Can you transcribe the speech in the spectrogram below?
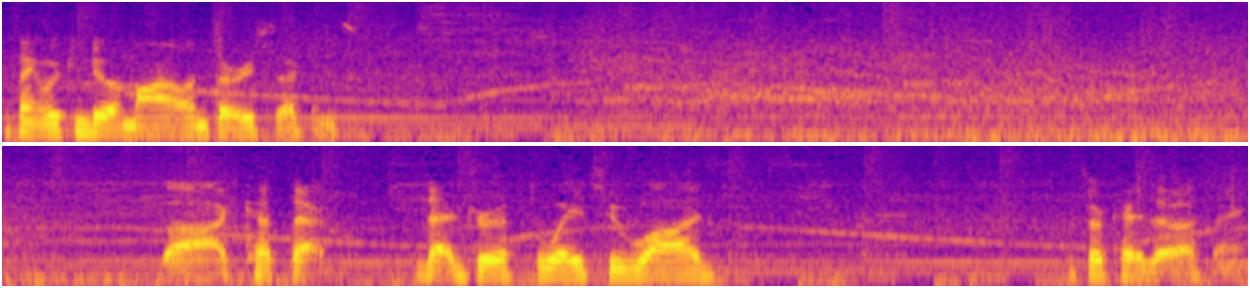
I think we can do a mile in 30 seconds. Ah, I cut that that drift way too wide. It's okay though, I think.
